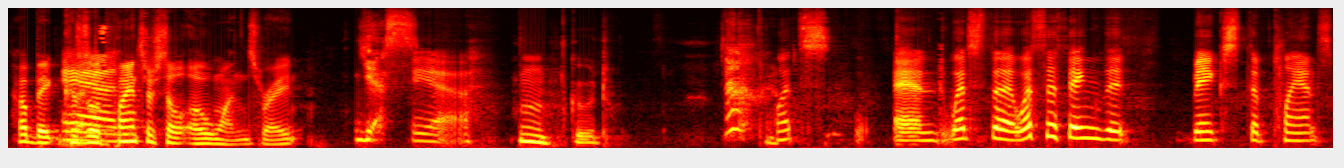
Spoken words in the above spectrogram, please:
How big? Because those plants are still O ones, right? yes. Yeah. Hmm, good. What's and what's the what's the thing that makes the plants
